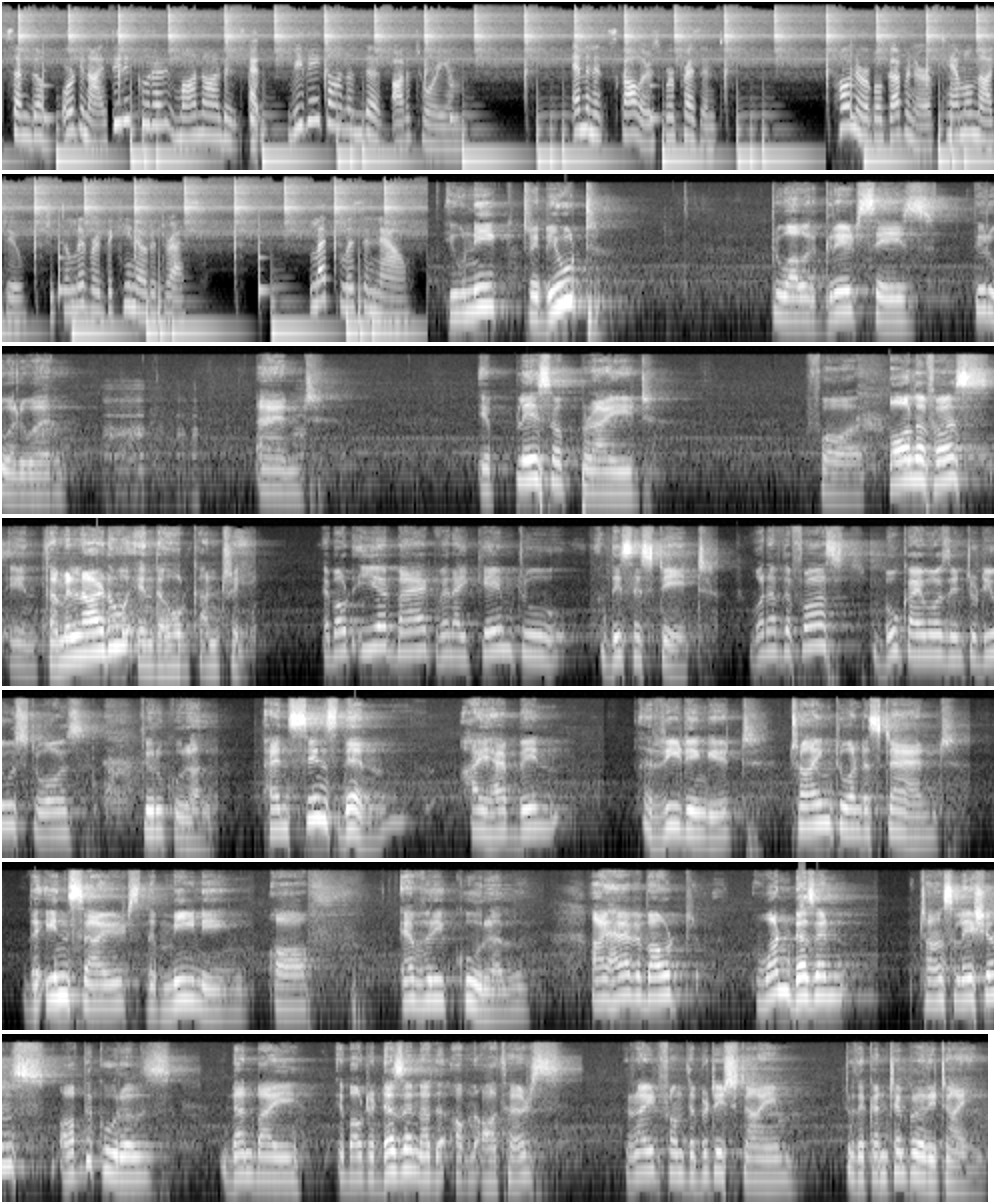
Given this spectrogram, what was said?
Sangam organized Tirukural Maanadu at Vivekananda Auditorium. Eminent scholars were present. Honorable Governor of Tamil Nadu delivered the keynote address. Let's listen now. unique tribute to our great sage Tiruvalluvar and a place of pride for all of us in Tamil Nadu in the whole country. About a year back when I came to this estate, one of the first book I was introduced was Tirukural. And since then, I have been reading it, trying to understand the insights, the meaning of every kural. I have about one dozen translations of the kurals done by about a dozen other authors, right from the British time to the contemporary time.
